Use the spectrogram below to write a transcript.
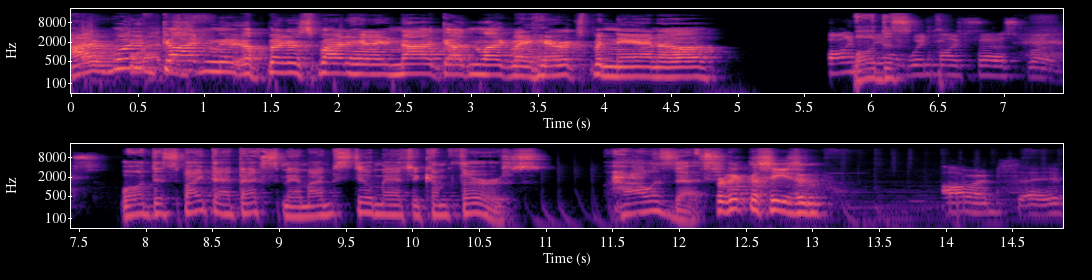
I Oh, would have Eleven. gotten a better spot had I not gotten like my Herrick's banana. Finally, Well, I win my first race. Well, despite that backspam, I'm still managed to come third. How is that? Predict the season. Oh, RMC.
